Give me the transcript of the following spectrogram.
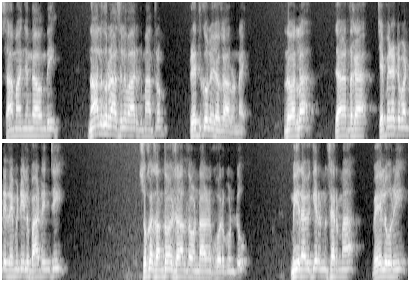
సామాన్యంగా ఉంది. నాలుగు రాసుల వారికి మాత్రం ప్రతికూల యోగాలు ఉన్నాయి అందువల్ల జాగ్రత్తగా చెప్పినటువంటి రెమెడీలు పాటించి సుఖ సంతోషాలతో ఉండాలని కోరుకుంటూ మీ రవికిరణ్ శర్మ వేలూరి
